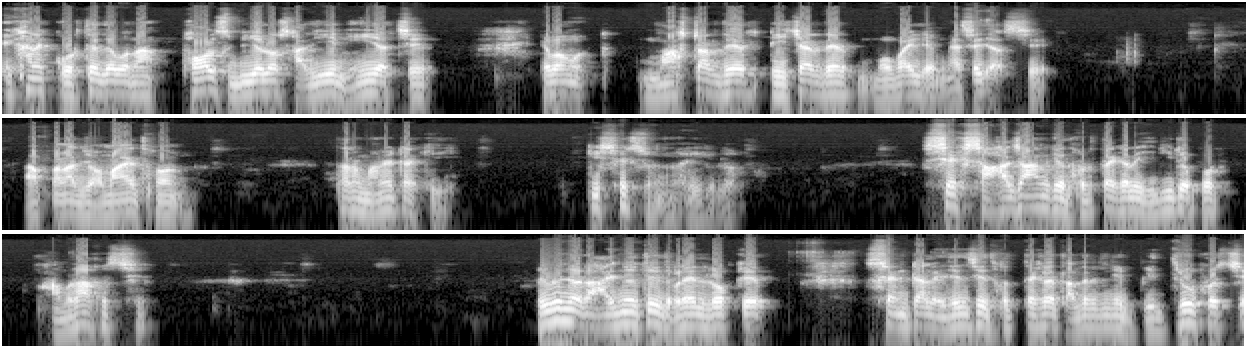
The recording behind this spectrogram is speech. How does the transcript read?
এখানে করতে দেব না ফলস বিএলও সাজিয়ে নিয়ে যাচ্ছে এবং মাস্টারদের, টিচারদের মোবাইলে মেসেজ আসছে। আপনারা জমায়েত হন, তার মানেটা কি? কিসের জন্য এইগুলো? শেখ শাহজাহানকে ধরতে গেলে ইডির ওপর হামলা হচ্ছে। বিভিন্ন রাজনৈতিক দলের লোককে সেন্ট্রাল এজেন্সি ধরতে গেলে তাদের নিয়ে বিদ্রুপ হচ্ছে।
